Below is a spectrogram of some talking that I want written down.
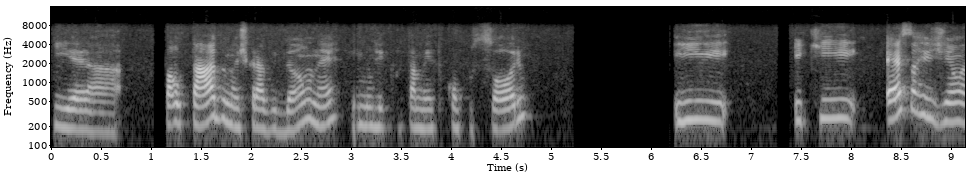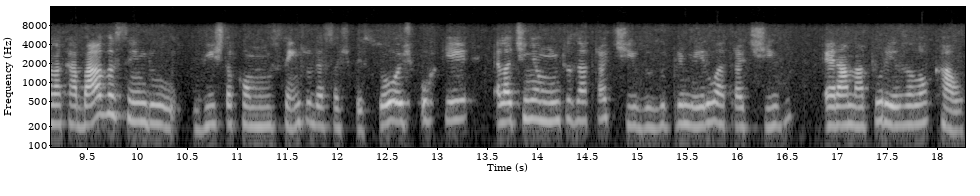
que era pautado na escravidão, né, e no recrutamento compulsório, e, e que essa região ela acabava sendo vista como um centro dessas pessoas porque ela tinha muitos atrativos. O primeiro atrativo era a natureza local,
